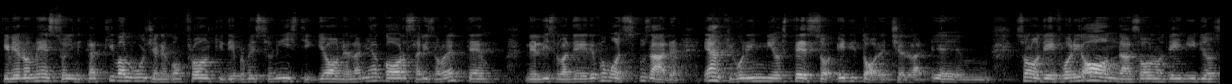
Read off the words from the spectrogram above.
che mi hanno messo in cattiva luce nei confronti dei professionisti che ho nella mia corsa, l'isola del tempo, nell'isola dei, dei famosi, scusate, e anche con il mio stesso editore, eccetera. Eh, sono dei fuori onda, sono dei video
